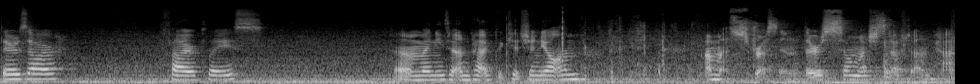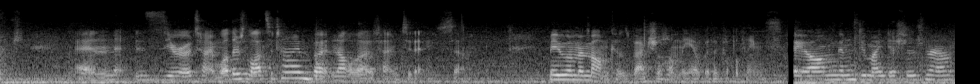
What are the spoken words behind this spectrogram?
there's our fireplace. Um, I need to unpack the kitchen, y'all. I'm, I'm stressing. There's so much stuff to unpack and zero time. Well, there's lots of time, but not a lot of time today, so. Maybe when my mom comes back, she'll help me out with a couple things. Okay, y'all, I'm gonna do my dishes now.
